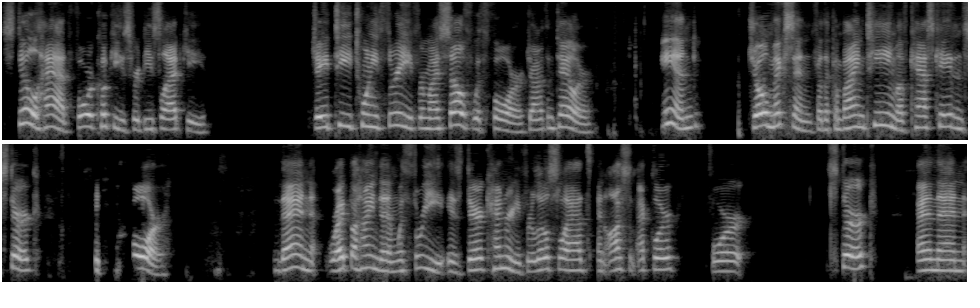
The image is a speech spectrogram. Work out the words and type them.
still had four cookies for D Sladkey. JT 23 for myself with four, Jonathan Taylor. And Joe Mixon for the combined team of Cascade and Stirk, four. Then right behind him with three is Derrick Henry for Little Slads and Austin Ekeler for Stirk. And then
